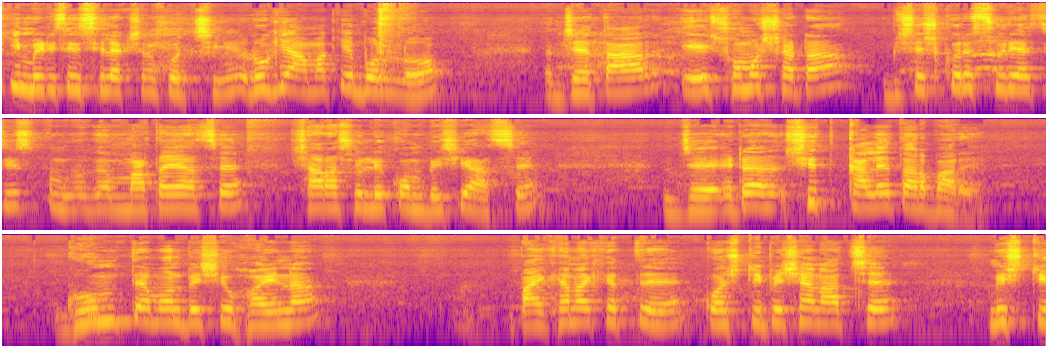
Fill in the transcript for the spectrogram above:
কি মেডিসিন সিলেকশন করছি? রোগী আমাকে বলল যে তার এই সমস্যাটা, বিশেষ করে সুরিয়াসিস মাথায় আছে, সারা শরীরে কম বেশি আছে, যে এটা শীতকালে তার বাড়ে। ঘুম তেমন বেশি হয় না। পায়খানার ক্ষেত্রে কনস্টিপেশন আছে, মিষ্টি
